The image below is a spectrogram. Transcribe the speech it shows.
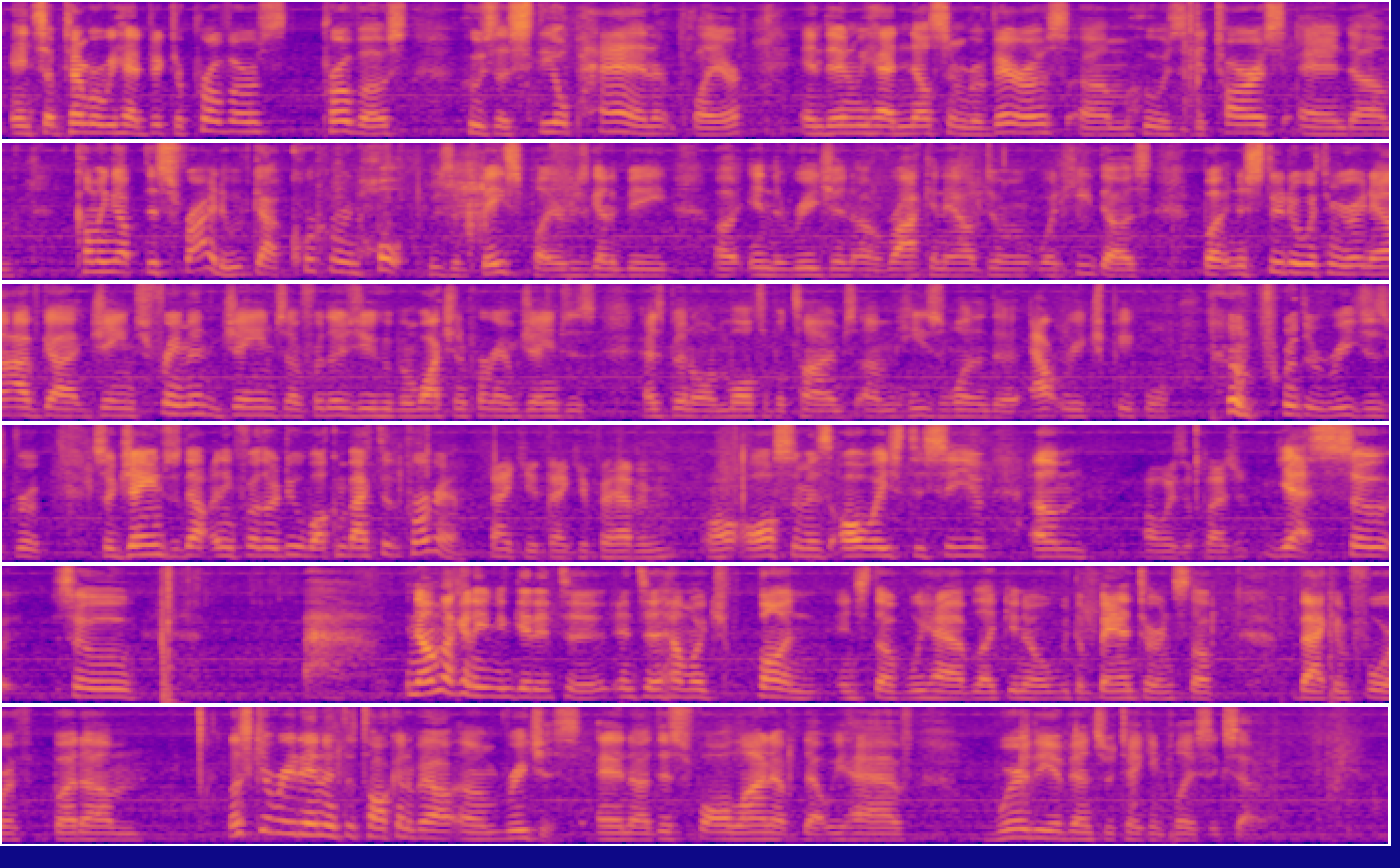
In September, we had Victor Provost, Provost, who's a steel pan player, and then we had Nelson Riveros, um, who is a guitarist and um, coming up this Friday, we've got Corcoran Holt, who's a bass player who's going to be uh, in the region, uh, rocking out, doing what he does. But in the studio with me right now, I've got James Freeman. James, uh, for those of you who've been watching the program, James is, has been on multiple times. Um, he's one of the outreach people for the Regis group. So, James, without any further ado, welcome back to the program. Thank you. Thank you for having me. Awesome as always to see you. Um, always a pleasure. Yes. So, so you know, I'm not gonna even get into into how much fun and stuff we have, like you know, with the banter and stuff back and forth. But um, let's get right into talking about um, Regis and uh, this fall lineup that we have, where the events are taking place, etc.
